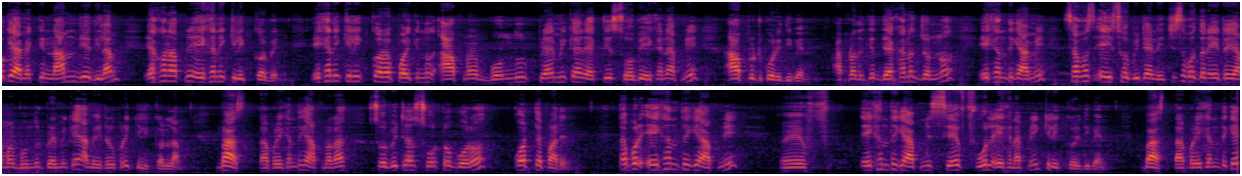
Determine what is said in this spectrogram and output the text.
ওকে, আমি একটি নাম দিয়ে দিলাম। এখন আপনি এখানে ক্লিক করবেন। এখানে ক্লিক করার পর কিন্তু আপনার বন্ধুর প্রেমিকার একটি ছবি এখানে আপনি আপলোড করে দিবেন। আপনাদেরকে দেখানোর জন্য এখান থেকে আমি সাপোজ এই ছবিটা নিচ্ছি সাপোজ ধরেন এটাই আমার বন্ধুর প্রেমিকায়, আমি এটার উপরে ক্লিক করলাম। বাস তারপর এখান থেকে আপনারা ছবিটা ছোট, বড় করতে পারেন। তারপর এখান থেকে আপনি এখান থেকে আপনি সেভ ফুল এখানে আপনি ক্লিক করে দিবেন। বাস তারপর এখান থেকে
